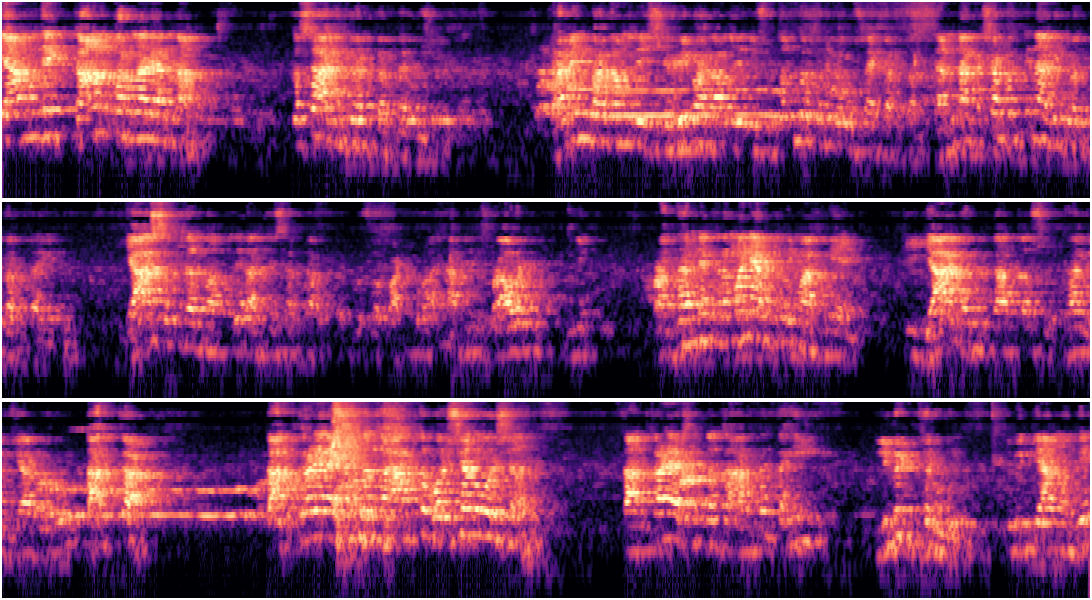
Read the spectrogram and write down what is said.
त्यामध्ये काम करणाऱ्यांना कसं अधिग्रहण करता येऊ शकतं? ग्रामीण भागामध्ये शहरी भागामध्ये जे स्वतंत्रपणे व्यवसाय करतात त्यांना कशा पद्धतीने अधिकृत करता येईल? या संदर्भामध्ये राज्य सरकार प्रभुत्व पाठवलं आहे. आपली प्रावड म्हणजे प्राधान्यक्रमाने आपली मागणी आहे की या घटकाचा सुद्धा विचार करून तात्काळ तात्काळ या शब्दाचा अर्थ वर्षानुवर्ष तात्काळ या शब्दाचा अर्थ काही लिमिट ठरवून तुम्ही त्यामध्ये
